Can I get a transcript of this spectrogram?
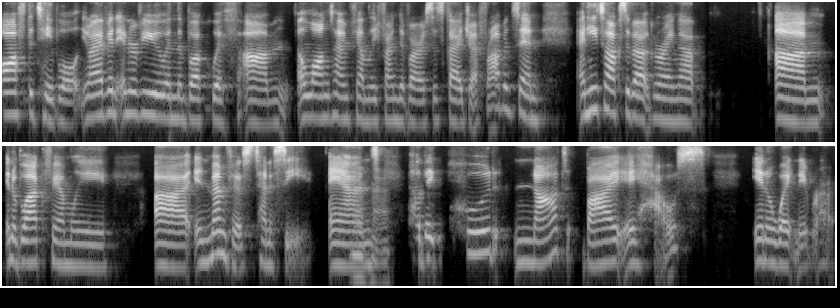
off the table. You know, I have an interview in the book with um, a longtime family friend of ours, this guy Jeff Robinson, and he talks about growing up um, in a black family uh, in Memphis, Tennessee, and mm-hmm. how they could not buy a house in a white neighborhood.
